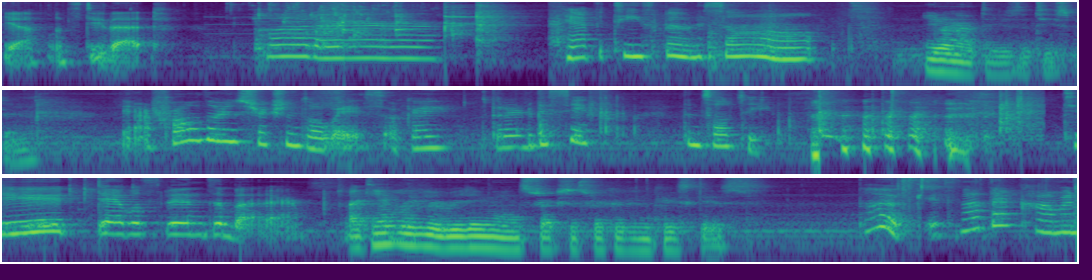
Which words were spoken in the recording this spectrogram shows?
yeah, let's do that. Water. Half a teaspoon of salt. You don't have to use a teaspoon. Yeah, follow the instructions always, okay? It's better to be safe than salty. Two tablespoons of butter. I can't believe you're reading the instructions for cooking couscous. Look, it's not that common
